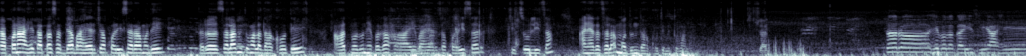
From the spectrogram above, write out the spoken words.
आपण आहेत आता सध्या बाहेरच्या परिसरामध्ये. तर चला मी तुम्हाला दाखवते. आतमधून हे बघा हा आहे बाहेरचा परिसर चिचोलीचा. आणि आता चला मधून दाखवते मी तुम्हाला. तर हे बघा गाईज हे आहे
